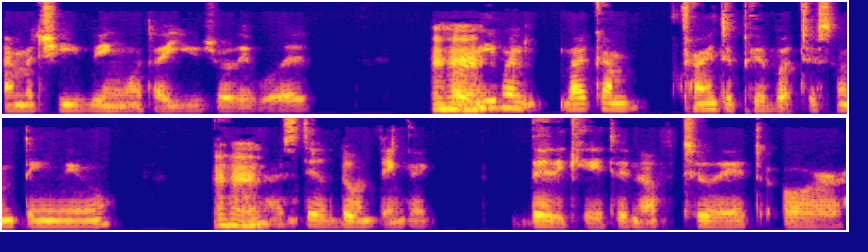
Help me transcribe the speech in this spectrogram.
I'm achieving what I usually would, or Mm-hmm. even like I'm trying to pivot to something new. Mm-hmm. I still don't think I dedicate enough to it, or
